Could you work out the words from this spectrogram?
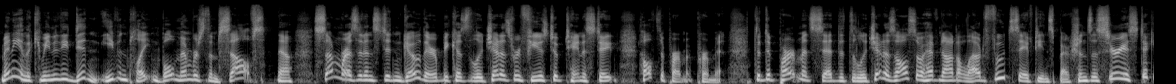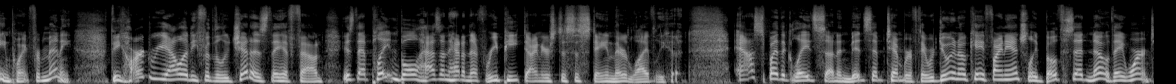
many in the community didn't, even Plate and Bowl members themselves. Now, some residents didn't go there because the Luchettas refused to obtain a state health department permit. The department said that the Luchettas also have not allowed food safety inspections, a serious sticking point for many. The hard reality for the Luchettas, they have found, is that Plate Bowl hasn't had enough repeat diners to sustain their livelihood. Asked by the Glade Sun in mid September if they were doing okay financially, both said no, they weren't.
